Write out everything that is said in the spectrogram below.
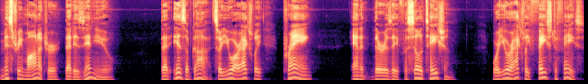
mystery monitor that is in you that is of God. So you are actually praying, and it, there is a facilitation where you are actually face to face.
